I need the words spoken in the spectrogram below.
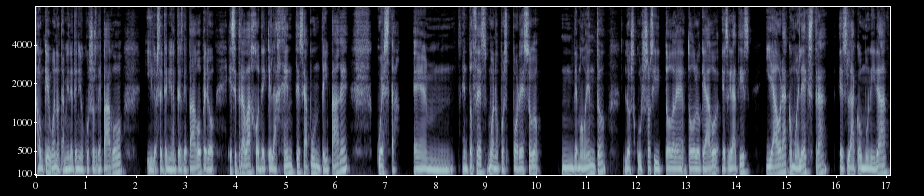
aunque, bueno, también he tenido cursos de pago y los he tenido antes de pago, pero ese trabajo de que la gente se apunte y pague cuesta. Em, entonces, bueno, pues por eso mm, de momento los cursos y todo, todo lo que hago es gratis y ahora como el extra es la comunidad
